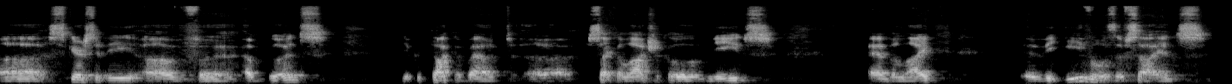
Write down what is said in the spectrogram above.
uh, scarcity of, uh, of goods. You could talk about uh, psychological needs and the like. The evils of science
